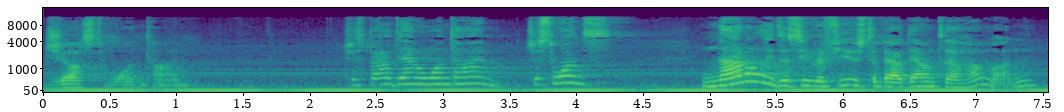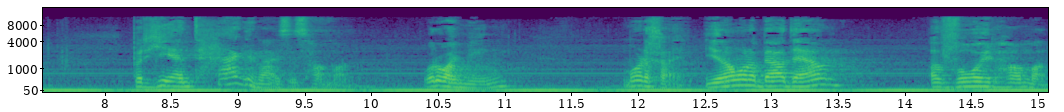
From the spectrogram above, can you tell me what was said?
just one time? Just bow down one time, just once. Not only does he refuse to bow down to Haman, but he antagonizes Haman. What do I mean? Mordechai, you don't want to bow down? Avoid Haman.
